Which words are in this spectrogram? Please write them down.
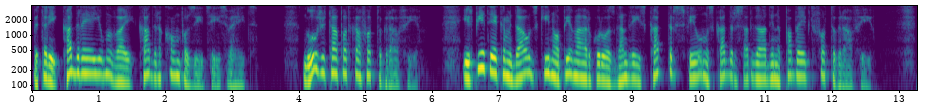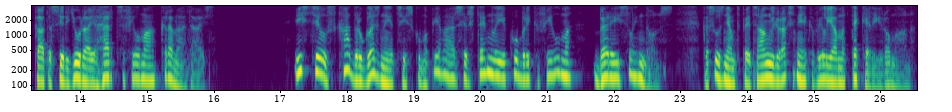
arī kadrējuma vai kadra kompozīcijas veids. Gluži tāpat kā fotografija. Ir pietiekami daudz kino piemēru, kuros gandrīz katrs filmas kadrs atgādina pabeigtu fotografiju. kā tas ir Juraja Herca filmā Kremētājs. Izcils kadru gleznieciskuma piemērs ir Stenlija Kubrika filma Berijs Lindons, kas uzņemta pēc angļu rakstnieka Viljama Tekerī romāna.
